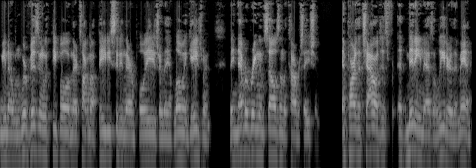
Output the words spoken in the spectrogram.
you know when we're visiting with people and they're talking about babysitting their employees or they have low engagement they never bring themselves in the conversation. And part of the challenge is admitting as a leader that man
